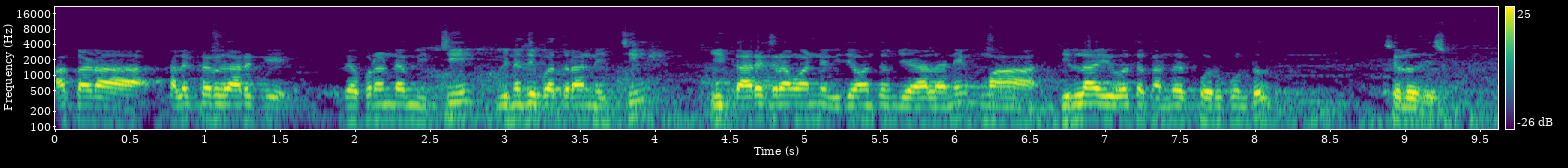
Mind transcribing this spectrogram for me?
అక్కడ కలెక్టర్ గారికి రెఫరెండం ఇచ్చి వినతి పత్రాన్ని ఇచ్చి ఈ కార్యక్రమాన్ని విజయవంతం చేయాలని మా జిల్లా యువతకు అందరికి కోరుకుంటూ సెలవు తీసుకుంటాం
